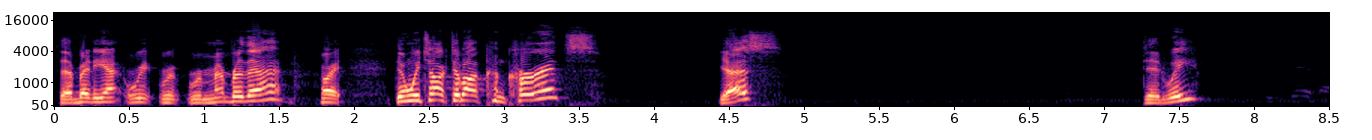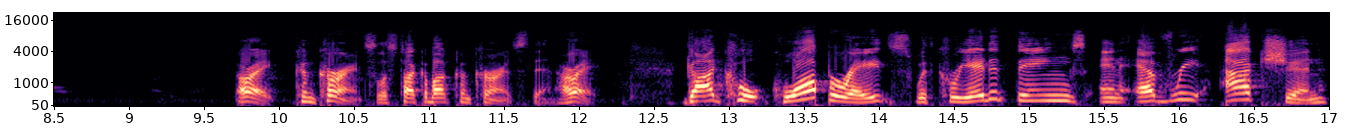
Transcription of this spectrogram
Does everybody re- remember that? All right. Then we talked about concurrence. Yes? Did we? All right, concurrence. Let's talk about concurrence then. All right. God co- cooperates with created things in every action,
